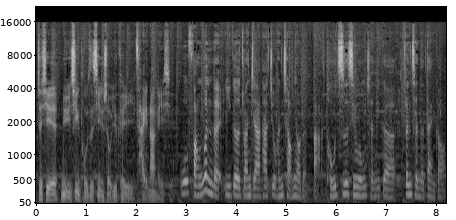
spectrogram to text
这些女性投资新手又可以采纳哪一些？我访问的一个专家，他就很巧妙的把投资形容成一个分层的蛋糕。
